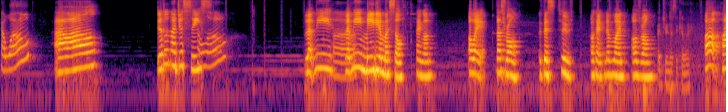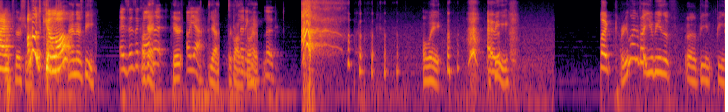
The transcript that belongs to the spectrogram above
Hello? Hello? Didn't I just cease? Hello? Let me let Uh. me medium myself. Hang on. Oh wait, that's wrong. There's two. Okay, never mind. I was wrong. But Juna's the killer. Oh, hi. There's I'm Juna. not killer. And there's B. Is this a closet? Okay, here. Oh yeah. Yeah, it's a closet. letting Go ahead. me. Look. Oh wait, I- B. Look, Are you lying about you being the uh, being being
